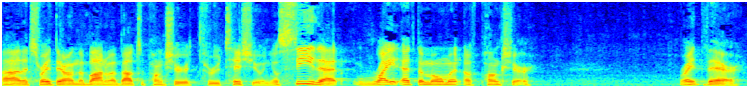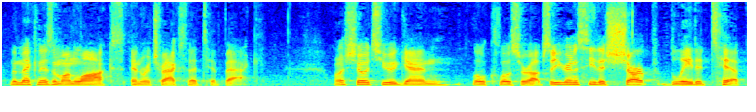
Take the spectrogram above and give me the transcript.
uh, that's right there on the bottom about to puncture through tissue. And you'll see that right at the moment of puncture, right there, the mechanism unlocks and retracts that tip back. I want to show it to you again a little closer up. So you're going to see the sharp bladed tip,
